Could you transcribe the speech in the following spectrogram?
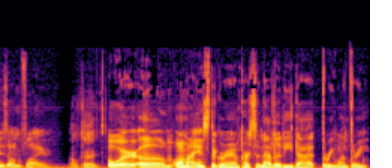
is on the flyer. Okay. Or um, on my Instagram, personality.313.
